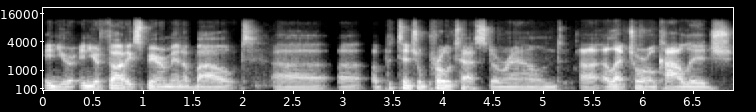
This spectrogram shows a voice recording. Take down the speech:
in your in your thought experiment about uh, a, a, potential protest around uh, electoral college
